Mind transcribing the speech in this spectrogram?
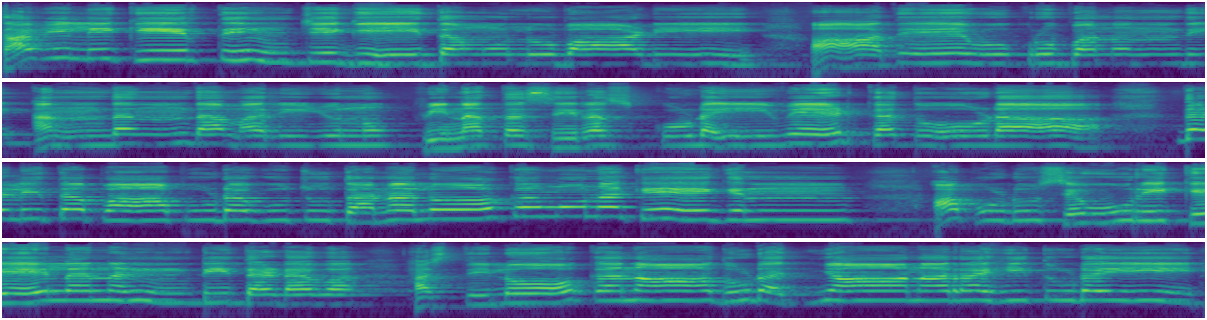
తవిలి కీర్తించి గీతములు బాడి ఆ దేవు కృపనుంది అందంద మరియును వినత శిరస్కుడై వేడ్కతోడా దళిత పాపుడగుచు తన లోకమునకేగిన్ అప్పుడు శౌరికేలనంటి తడవ హస్తిలోకనాథుడ జ్ఞానరహితుడై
